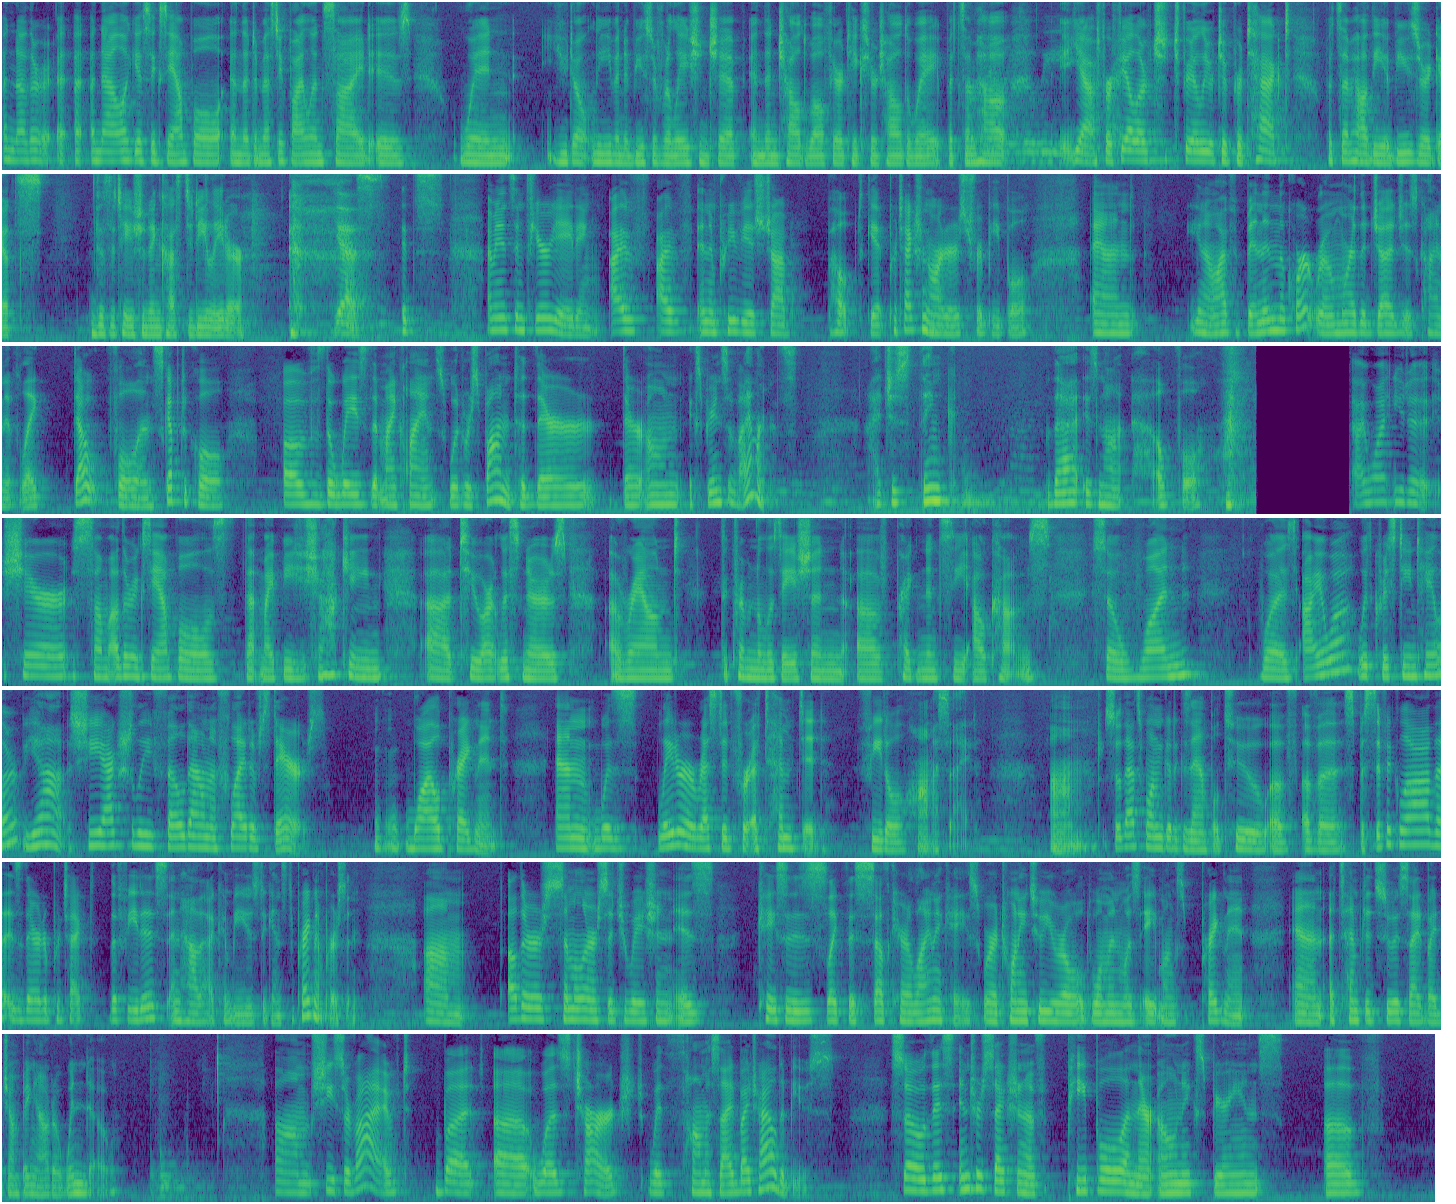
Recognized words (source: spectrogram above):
Another analogous example in the domestic violence side is when you don't leave an abusive relationship and then child welfare takes your child away but somehow yeah for failure to, failure to protect but somehow the abuser gets visitation and custody later. Yes. It's i mean it's infuriating. I've i've in a previous job helped get protection orders for people. And you know i've been in the courtroom where the judge is kind of like doubtful and skeptical of the ways that my clients would respond to their their own experience of violence. I just think that is not helpful. I want you to share some other examples that might be shocking uh, to our listeners around the criminalization of pregnancy outcomes. So, one was Iowa with Christine Taylor. Yeah, she actually fell down a flight of stairs while pregnant and was later arrested for attempted fetal homicide. Um, so that's one good example too of, of a specific law that is there to protect the fetus and how that can be used against a pregnant person. Um, other similar situation is cases like this South Carolina case where a 22 year old woman was eight months pregnant and attempted suicide by jumping out a window. Um, she survived, but uh, was charged with homicide by child abuse. So, this intersection of people and their own experience of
